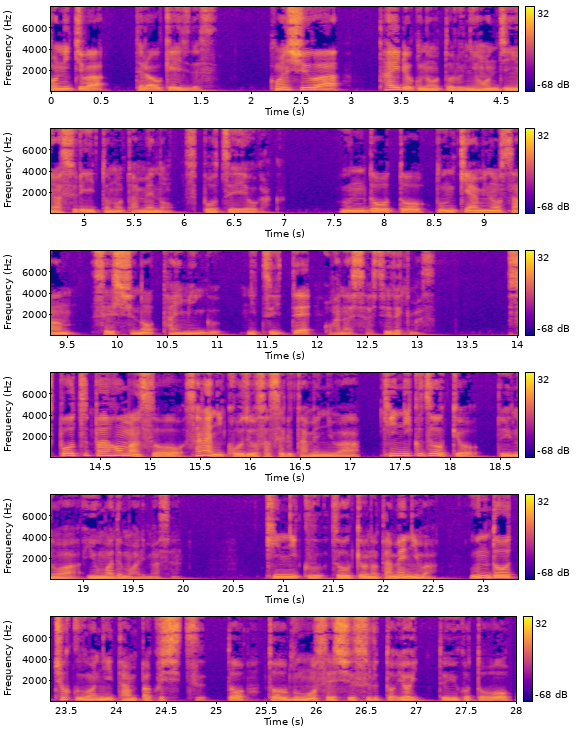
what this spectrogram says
こんにちは、寺尾啓二です。今週は、体力の劣る日本人アスリートのためのスポーツ栄養学、運動と分岐アミノ酸摂取のタイミングについてお話しさせていただきます。スポーツパフォーマンスをさらに向上させるためには筋肉増強というのは言うまでもありません。筋肉増強のためには運動直後にタンパク質と糖分を摂取すると良いということを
